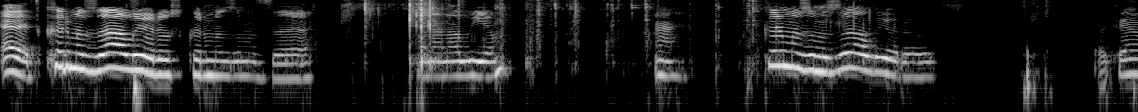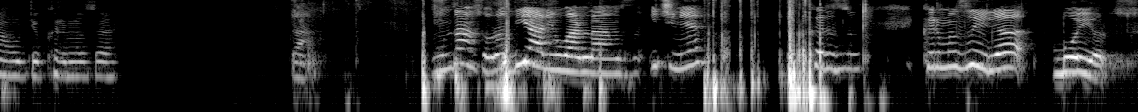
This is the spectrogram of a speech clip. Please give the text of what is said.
Evet kırmızı alıyoruz kırmızımızı. Hemen alayım. Heh. Kırmızımızı alıyoruz. Bakın ucu kırmızı. Tamam. Bundan sonra diğer yuvarlağımızın içine kırmızı kırmızıyla boyuyoruz.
